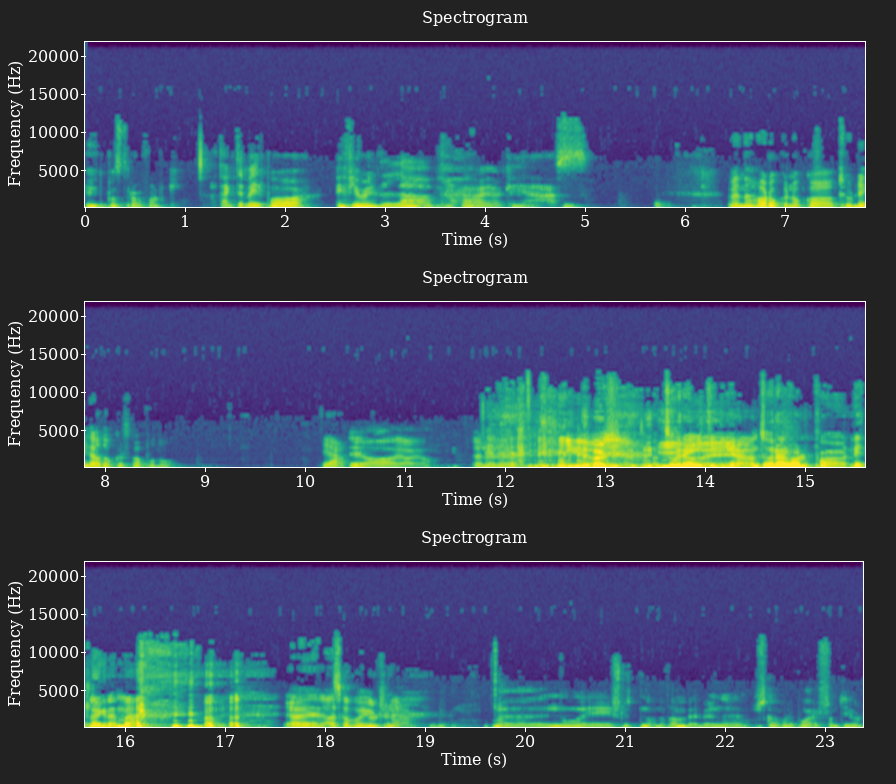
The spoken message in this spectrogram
Høyt på strå-folk. Jeg tenkte mer på If You're In Love. Ah, ja, okay. Yes. Men har dere noen turneer dere skal på nå? ja. Ja, ja, ja. Eller eh, Ja, Tore er ikke gira. Han Tore har holdt på litt lenger enn meg. Ja, jeg skal på juleturné uh, nå i slutten av november. Begynner, skal holde på her fram til jul.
